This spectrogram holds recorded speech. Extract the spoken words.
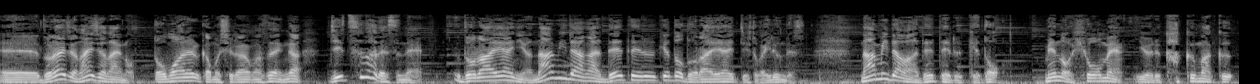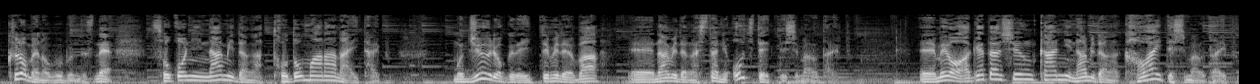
えー、ドライじゃないじゃないのと思われるかもしれませんが実はですねドライアイには涙が出てるけどドライアイっていう人がいるんです。涙は出てるけど目の表面いわゆる角膜黒目の部分ですね。そこに涙がとどまらないタイプ。もう重力で言ってみれば、えー、涙が下に落ちていってしまうタイプ、えー、目を開けた瞬間に涙が乾いてしまうタイプ。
